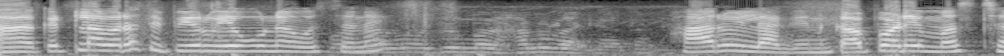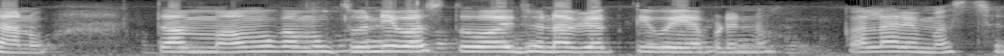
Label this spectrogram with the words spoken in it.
આ કેટલા વર્ષથી પહેરું એવું ના હશે છે ને સારું લાગે ને કાપડ એ મસ્ત છે આનું. તો આમ અમુક અમુક જૂની વસ્તુ હોય જૂના વ્યક્તિ હોય આપણે કલર એ મસ્ત છે.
